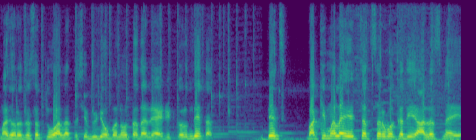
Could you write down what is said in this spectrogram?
माझ्यावर जसं तू आला तसे व्हिडिओ बनवतात आणि एडिट करून देतात. तेच. बाकी मला याच्यात सर्व कधी आलंच नाही.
